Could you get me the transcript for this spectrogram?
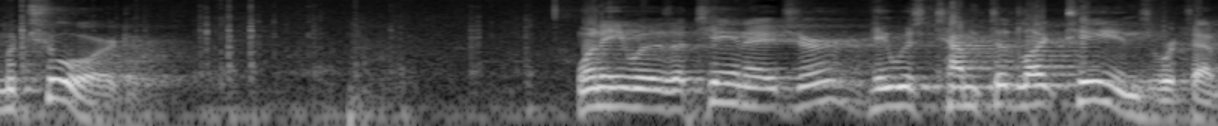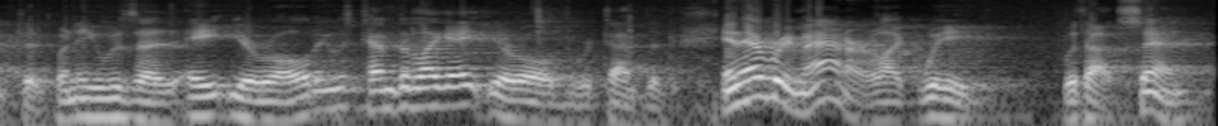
matured. When he was a teenager, he was tempted like teens were tempted. When he was an eight year old, he was tempted like eight year olds were tempted. In every manner, like we, without sin.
